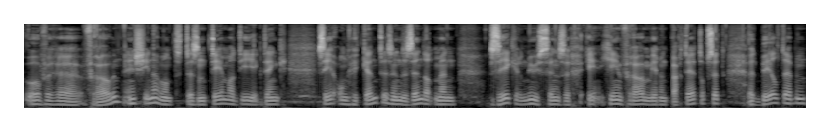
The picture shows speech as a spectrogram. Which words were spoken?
over uh, vrouwen in China. Want het is een thema die ik denk zeer ongekend is in de zin dat men zeker nu sinds er geen vrouw meer in het partijtop zit, het beeld hebben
